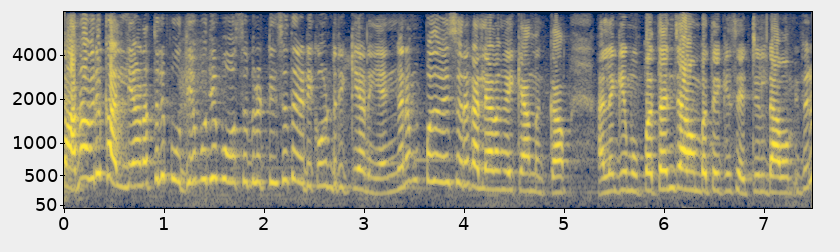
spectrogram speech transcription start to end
കാരണം അവർ കല്യാണത്തിൽ പുതിയ പുതിയ പോസിബിലിറ്റീസ് തേടിക്കൊണ്ടിരിക്കുകയാണ്. എങ്ങനെ മുപ്പത് വയസ്സ് വരെ കല്യാണം കഴിക്കാൻ നിൽക്കാം? അല്ലെങ്കിൽ മുപ്പത്തഞ്ചാവുമ്പോഴത്തേക്ക് സെറ്റിൽഡ് ആവാം. ഇവർ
